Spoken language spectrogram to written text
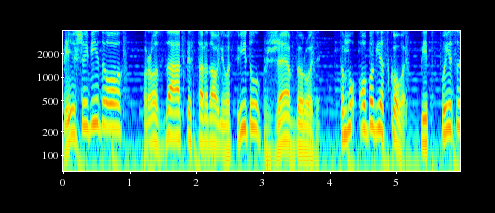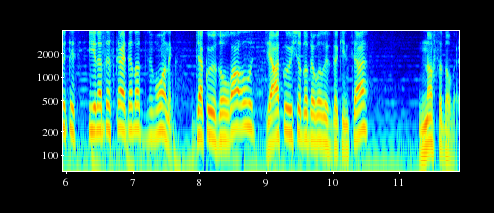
Більше відео про загадки стародавнього світу вже в дорозі. Тому обов'язково підписуйтесь і натискайте на дзвоник. Дякую за увагу. Дякую, що додивились до кінця. На все добре.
